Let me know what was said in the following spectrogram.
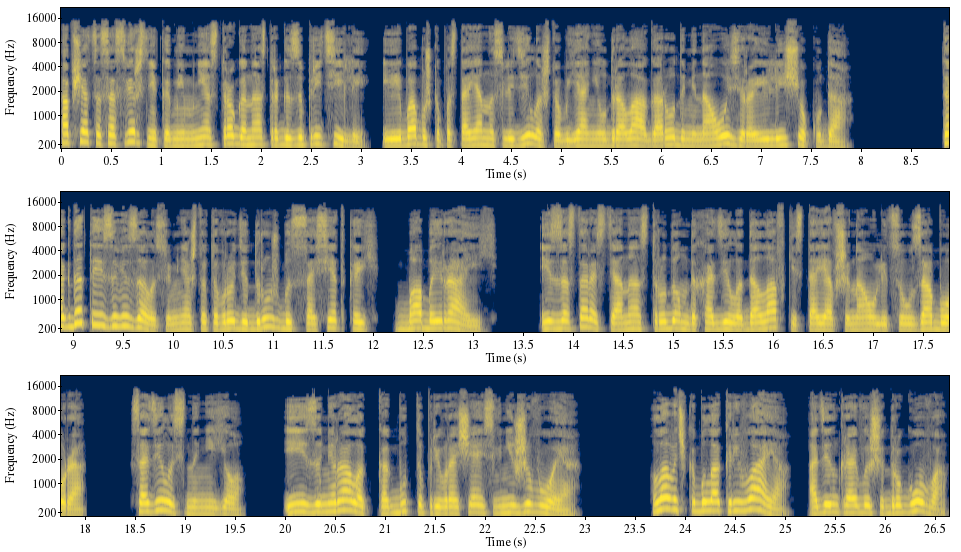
Общаться со сверстниками мне строго-настрого запретили, и бабушка постоянно следила, чтобы я не удрала огородами на озеро или еще куда. Тогда-то и завязалось у меня что-то вроде дружбы с соседкой бабой Раей. Из-за старости она с трудом доходила до лавки, стоявшей на улице у забора, садилась на нее и замирала, как будто превращаясь в неживое. Лавочка была кривая, один край выше другого,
